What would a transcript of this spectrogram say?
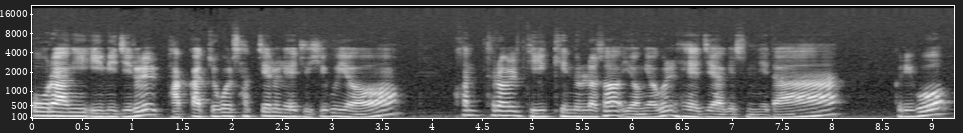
호랑이 이미지를 바깥쪽을 삭제를 해 주시고요. 컨트롤 D 키 눌러서 영역을 해제하겠습니다. 그리고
